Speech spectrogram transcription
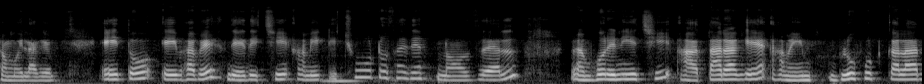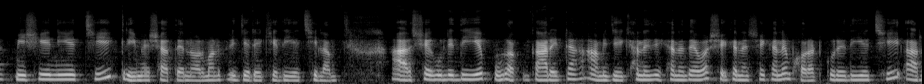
সময় লাগে। এই তো এইভাবে দিয়ে দিচ্ছি। আমি একটি ছোট সাইজের নজেল ভরে নিয়েছি। আর তার আগে আমি ব্লু ফুড কালার মিশিয়ে নিয়েছি। ক্রিমের সাথে নর্মাল ফ্রিজে রেখে দিয়েছিলাম। আর সেগুলি দিয়ে পুরো গাড়িটা আমি যেখানে যেখানে দেওয়া সেখানে সেখানে ভরাট করে দিয়েছি। আর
